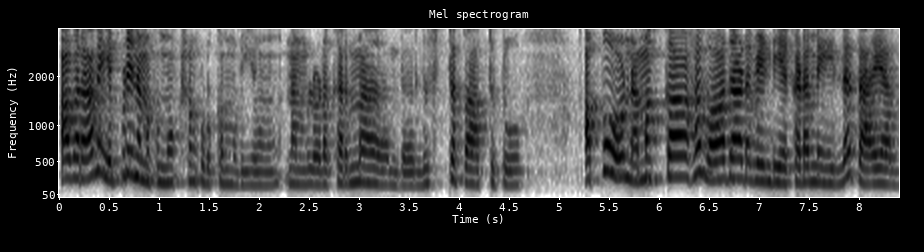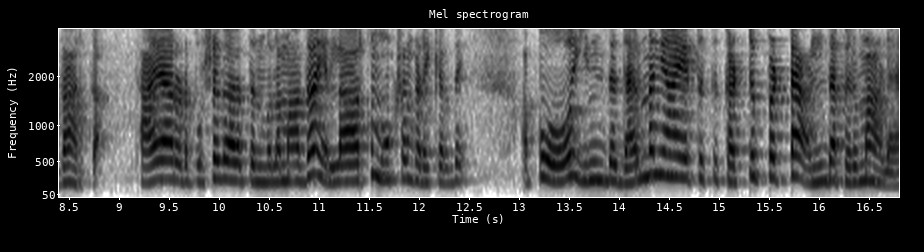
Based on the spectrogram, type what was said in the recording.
அவரால் எப்படி நமக்கு மோட்சம் கொடுக்க முடியும்? நம்மளோட கர்ம அந்த லிஸ்ட்டை பார்த்துட்டோம். அப்போது நமக்காக வாதாட வேண்டிய கடமையில் தாயார் தான் இருக்கா. தாயாரோட புருஷகாரத்தின் மூலமாக தான் எல்லாருக்கும் மோட்சம் கிடைக்கிறதே. அப்போது இந்த தர்ம நியாயத்துக்கு கட்டுப்பட்ட அந்த பெருமாளை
